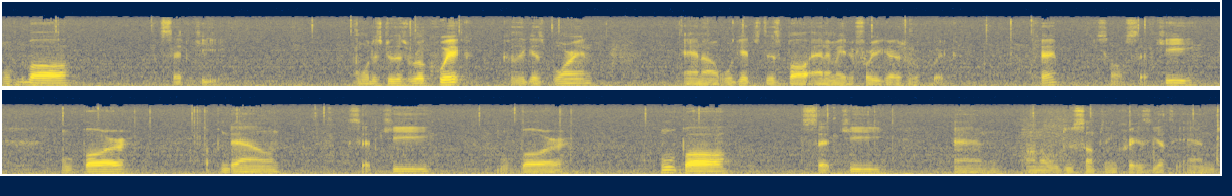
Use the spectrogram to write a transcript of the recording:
move the ball, set key. And we'll just do this real quick because it gets boring and uh, we'll get this ball animated for you guys real quick. Okay, so set key, move bar, up and down, set key, move bar, move ball, set key, and I don't know, we'll do something crazy at the end.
